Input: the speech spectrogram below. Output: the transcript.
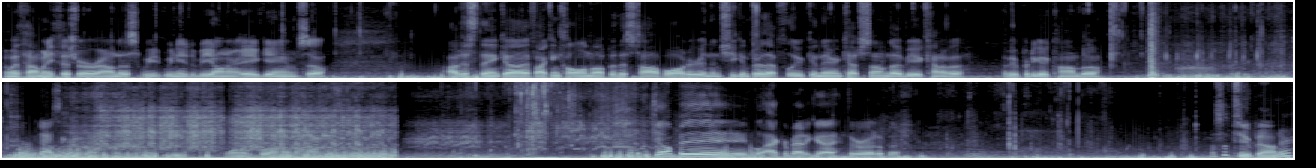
And with how many fish are around us, we, we need to be on our A game. So I just think uh, if I can call him up with this top water and then she can throw that fluke in there and catch some, that'd be a kind of a that'd be a pretty good combo. That's a good one. One was blowing up behind us too. Jumping, little acrobatic guy. Throw it up there. That's a two pounder.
